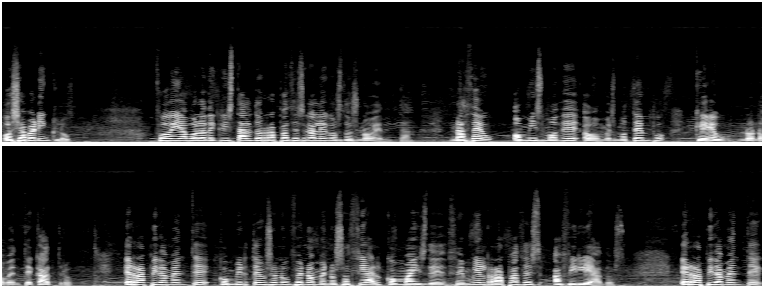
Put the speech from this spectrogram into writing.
o Xabarín Club. Foi a bola de cristal dos rapaces galegos dos 90. Naceu ao mesmo, de, ao mesmo tempo que eu, no 94, e rapidamente convirteuse nun fenómeno social con máis de 100.000 rapaces afiliados. E rapidamente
